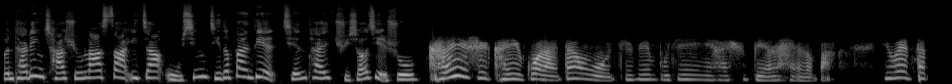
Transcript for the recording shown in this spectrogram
本台另查询拉萨一家五星级的饭店，前台曲小姐说：“可以是可以过来，但我这边不建议你还是别来了吧，因为大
